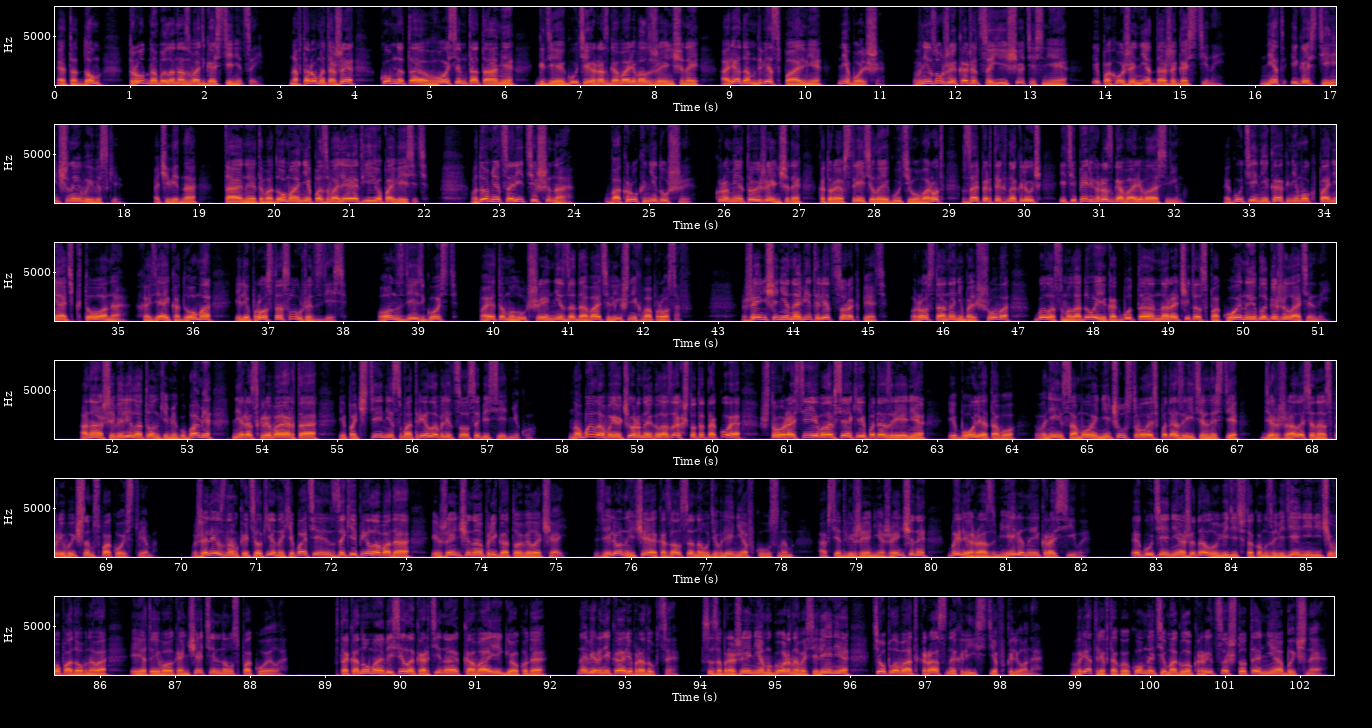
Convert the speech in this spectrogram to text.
Этот дом трудно было назвать гостиницей. На втором этаже комната восемь татами, где Эгути разговаривал с женщиной, а рядом две спальни, не больше. Внизу же, кажется, еще теснее, и, похоже, нет даже гостиной. Нет и гостиничной вывески. Очевидно, тайна этого дома не позволяет ее повесить. В доме царит тишина. Вокруг ни души, кроме той женщины, которая встретила Эгути у ворот, запертых на ключ, и теперь разговаривала с ним. Эгути никак не мог понять, кто она, хозяйка дома или просто служит здесь. Он здесь гость, поэтому лучше не задавать лишних вопросов. Женщине на вид лет сорок пять. Роста она небольшого, голос молодой и как будто нарочито спокойный и благожелательный. Она шевелила тонкими губами, не раскрывая рта, и почти не смотрела в лицо собеседнику. Но было в ее черных глазах что-то такое, что рассеивало всякие подозрения, и более того, в ней самой не чувствовалось подозрительности, держалась она с привычным спокойствием. В железном котелке на хибате закипела вода, и женщина приготовила чай. Зеленый чай оказался на удивление вкусным, а все движения женщины были размерены и красивы. Эгути не ожидал увидеть в таком заведении ничего подобного, и это его окончательно успокоило. В Таканома висела картина Каваи Гёкуда, наверняка репродукция, с изображением горного селения, теплого от красных листьев клена. Вряд ли в такой комнате могло крыться что-то необычное.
